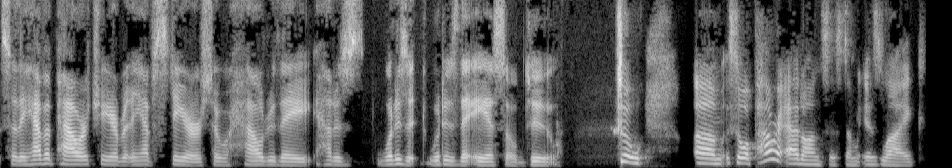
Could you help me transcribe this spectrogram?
so they have a power chair but they have stairs. So how do they how does what is it what does the ASL do? So um so a power add-on system is like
